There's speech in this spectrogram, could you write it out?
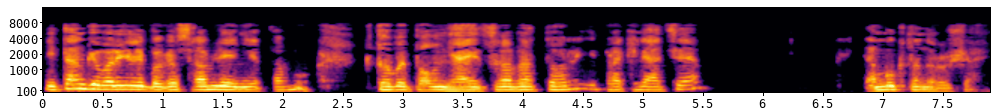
И там говорили благословление тому, кто выполняет слова Торы, и проклятие тому, кто нарушает.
